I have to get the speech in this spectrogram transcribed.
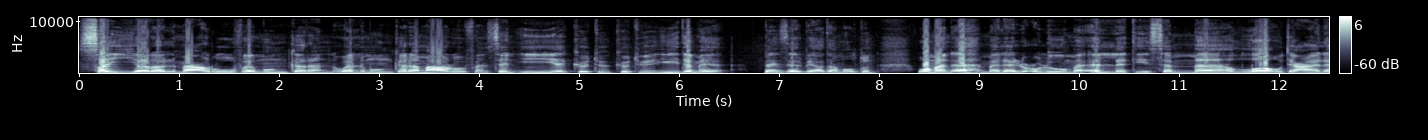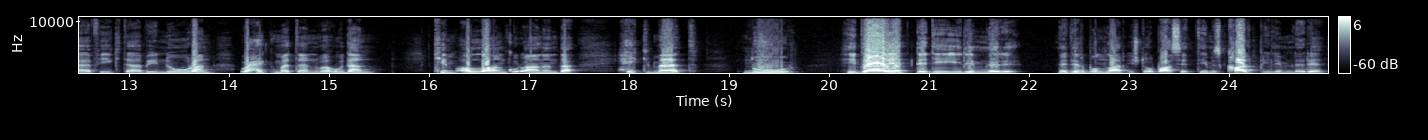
sayyaral ma'rufe munkeren vel munkere ma'rufen. Sen iyiye kötü, kötüye iyi demeye benzer bir adam oldun. وَمَنْ أَهْمَلَ الْعُلُومَ اَلَّتِي سَمَّاهَا اللّٰهُ تَعَالَى ف۪ي كِتَابِ نُورًا وَحِكْمَةً وَهُدًا Kim Allah'ın Kur'an'ında hikmet, nur, hidayet dediği ilimleri, nedir bunlar? İşte o bahsettiğimiz kalp ilimleri.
